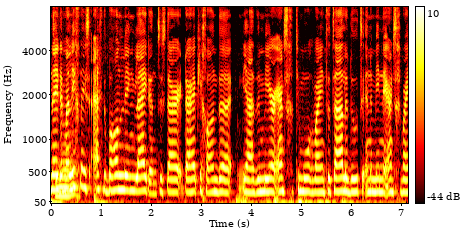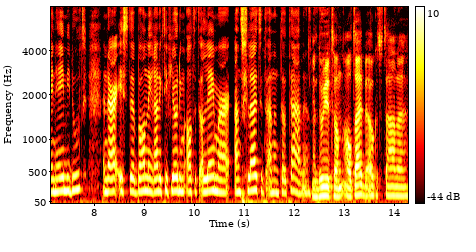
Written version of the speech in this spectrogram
Nee, de maligne is eigenlijk de behandeling leidend. Dus daar, daar heb je gewoon de, ja, de meer ernstige tumoren waar je een totale doet... en de minder ernstige waar je een hemi doet. En daar is de behandeling radioactief jodium altijd alleen maar aansluitend aan een totale. En doe je het dan altijd bij elke totale...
